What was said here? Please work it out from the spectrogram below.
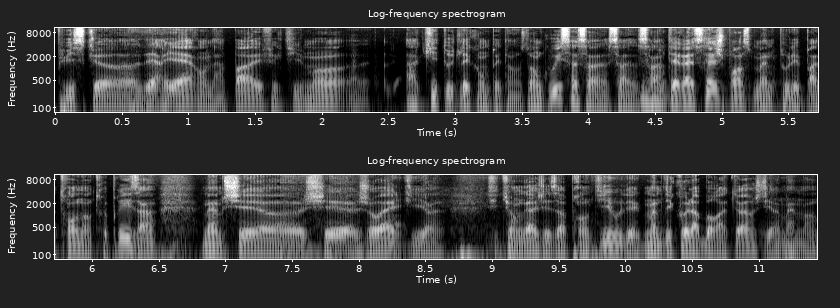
puisque derrière on n'a pas effectivement acquis toutes les compétences. Donc oui, ça, ça, ça, ça Mhm. intéresserait, je pense, même tous les patrons d'entreprise, hein, même chez, chez Joël, qui, euh, si tu engages des apprentis ou des, même des collaborateurs, je dirais même. hein.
